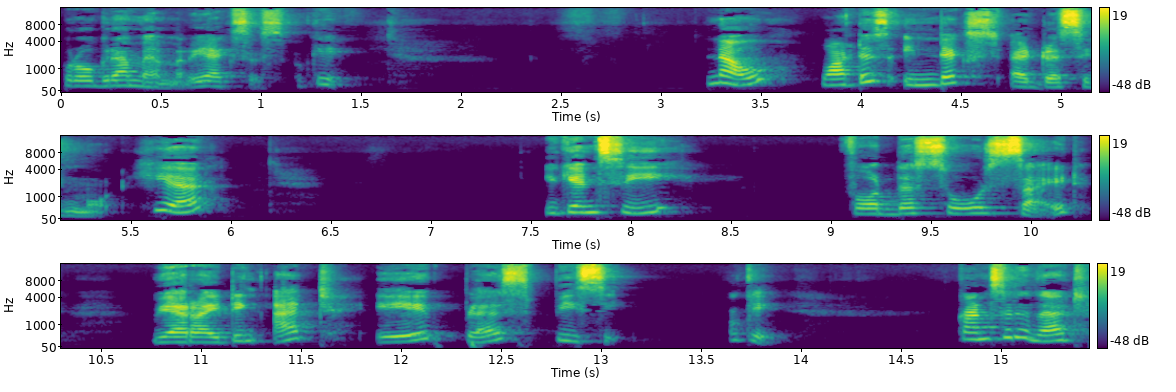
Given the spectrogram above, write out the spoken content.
program memory access. Okay. Now what is indexed addressing mode? Here you can see for the source side we are writing at a plus pc okay. Consider that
